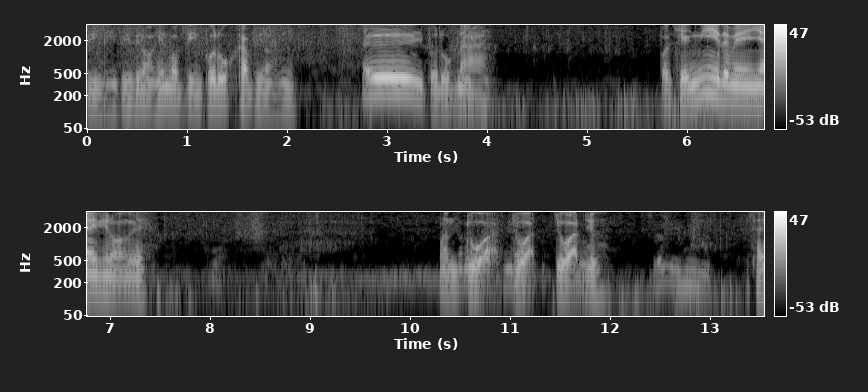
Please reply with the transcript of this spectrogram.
พี่พี่พี่พี่น้องเห็นว่าปิ่งปลาดุกครับพี่น้องนี่เอ้ยปลาดุกหนาปลาเข็งนี่แต่ไม่ใหญ่พี่น้องเอ้ยมันจวดจวดจวดอยู่เบิ่งอีหุ่นใส่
